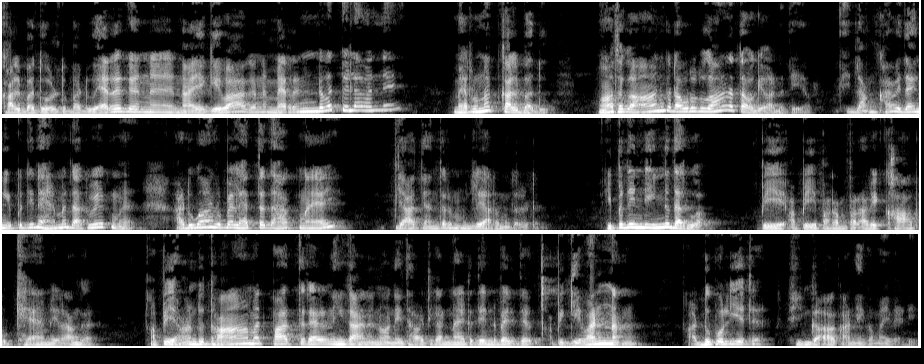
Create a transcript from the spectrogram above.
කල්බදු වලට බඩු ඇරගෙන ණය ගෙවාගෙන මැරෙන්නවත් වෙලාවක් නැහැ. මැරුණත් කල්බදු. මාස ගානකට අවුරුදු ගානක් තව ගෙවන්න තියෙනවා. මේ ලංකාවේ දැන් ඉපදින හැම දරුවෙක්ම අඩු ගාන රුපියල් 70000ක් ණයයි ජාත්‍යන්තර මුල්‍ය අරමුදලට. ඉපදෙන්න ඉන්න දරුවා. අපේ අපේ પરම්පරාවේ කාපු කෑමේ රඟ. අපේ ආණ්ඩු තාමත් පාත්‍රය අරගෙන හිකානනවා නේ තව ටිකක් ණයට දෙන්න බැරිද? අපි ගෙවන්නම්. අඩු පොලියට හිඟා කණේකමයි වැඩි.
